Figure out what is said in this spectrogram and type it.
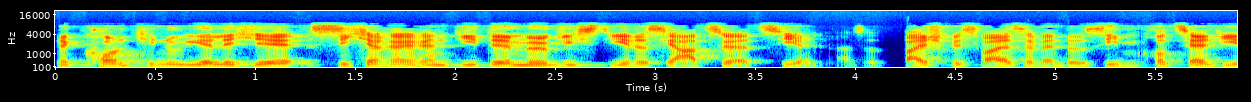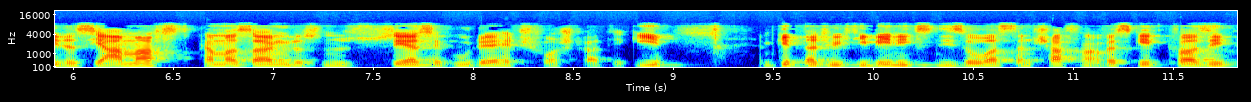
eine kontinuierliche, sichere Rendite möglichst jedes Jahr zu erzielen. Also beispielsweise, wenn du sieben Prozent jedes Jahr machst, kann man sagen, das ist eine sehr, sehr gute Hedgefonds-Strategie. Es gibt natürlich die wenigsten, die sowas dann schaffen, aber es geht quasi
